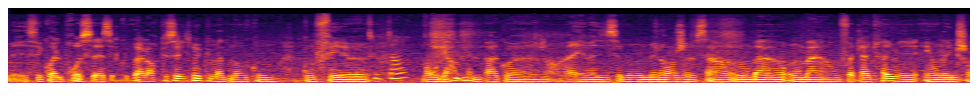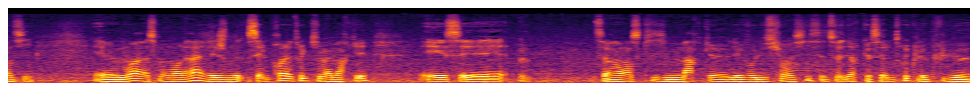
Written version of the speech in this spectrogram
mais c'est quoi le process? Alors que c'est le truc maintenant qu'on fait. Euh, Tout le temps On regarde même pas quoi. Genre, allez, vas-y, c'est bon, on mélange ça, on bat, on bat, on fouette la crème et, et on a une chantilly. Et moi, à ce moment-là, et c'est le premier truc qui m'a marqué. Et c'est, c'est vraiment ce qui marque l'évolution aussi, c'est de se dire que c'est le truc le plus euh,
